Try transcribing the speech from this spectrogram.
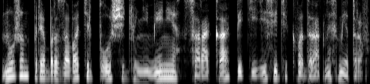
нужен преобразователь площадью не менее 40-50 квадратных метров.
